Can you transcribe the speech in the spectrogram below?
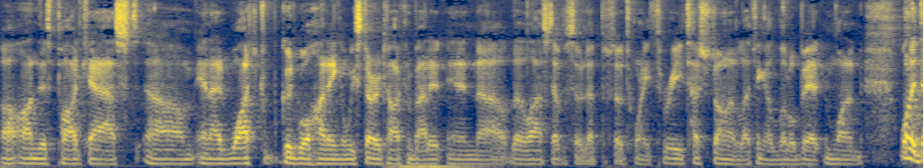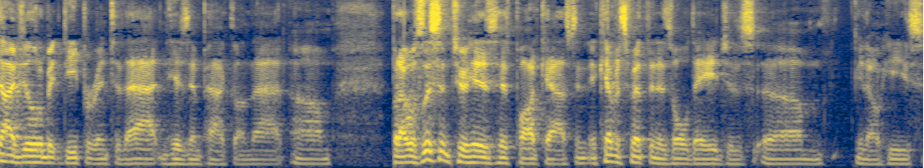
uh, on this podcast, um, and I'd watched Good Will Hunting, and we started talking about it in uh, the last episode, episode twenty three. Touched on it, I think, a little bit, and wanted want to dive a little bit deeper into that and his impact on that. Um, but I was listening to his his podcast, and, and Kevin Smith in his old age is. Um, you know, he's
